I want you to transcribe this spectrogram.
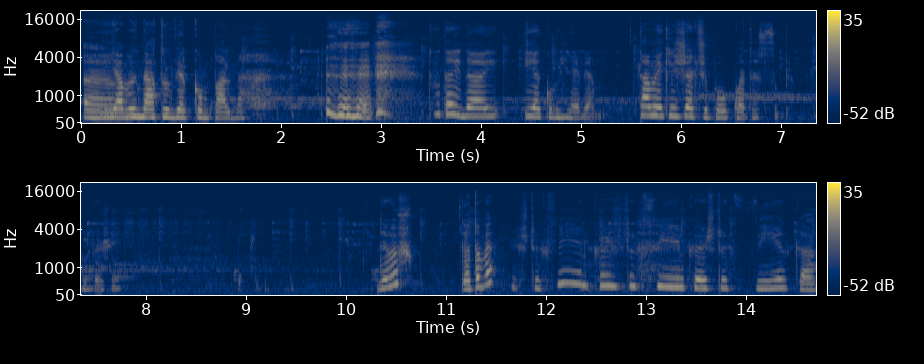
Em, Ja bym na tą wielką palmę. Tutaj daj jakąś, nie wiem, tam jakieś rzeczy poukładasz sobie najwyżej. Już? Gotowe? Jeszcze chwilkę, jeszcze chwilkę, jeszcze chwilkę.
